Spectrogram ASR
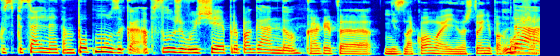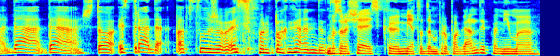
специальная там поп-музыка, обслуживающая пропаганду. Как это незнакомо и ни на что не похоже. Да, да, да, что эстрада обслуживает пропаганду. Возвращаясь к методам пропаганды, помимо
